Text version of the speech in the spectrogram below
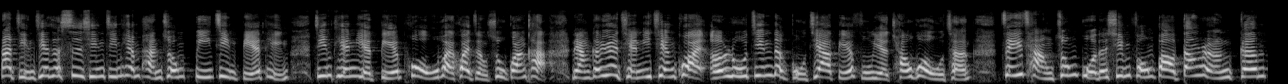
那紧接着四星今天盘中逼近跌停，今天也跌破五百块整数关卡。两个月前一千块，而如今的股价跌幅也超过五成。这一场中国的新风暴，当然跟。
